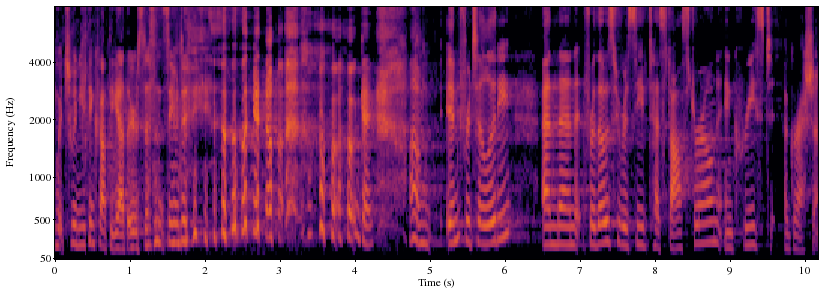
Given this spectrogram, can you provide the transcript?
which when you think about the others doesn't seem to be, you know. okay, um, infertility, and then for those who receive testosterone, increased aggression.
